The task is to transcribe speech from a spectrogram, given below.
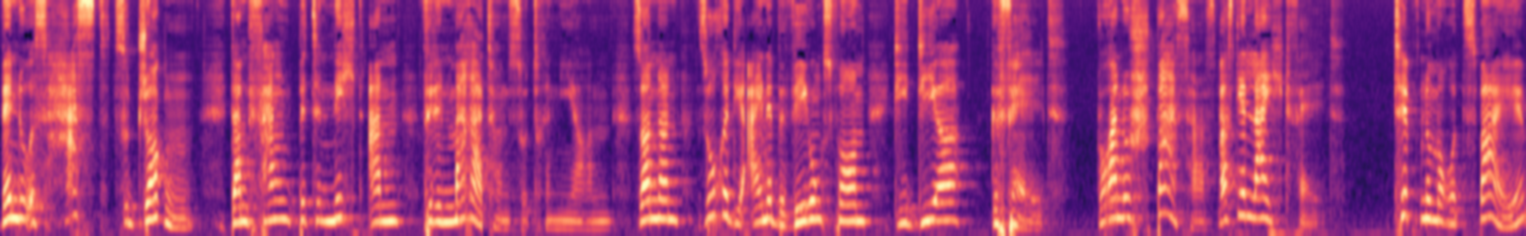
Wenn du es hast zu joggen, dann fang bitte nicht an, für den Marathon zu trainieren, sondern suche dir eine Bewegungsform, die dir gefällt woran du Spaß hast, was dir leicht fällt. Tipp Nummer zwei,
